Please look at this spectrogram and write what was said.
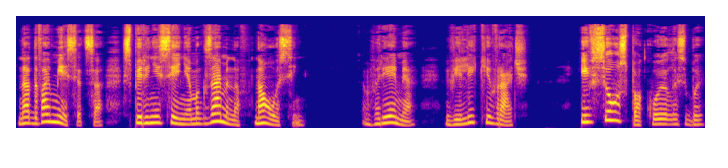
на два месяца с перенесением экзаменов на осень. Время — великий врач, и все успокоилось бы.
